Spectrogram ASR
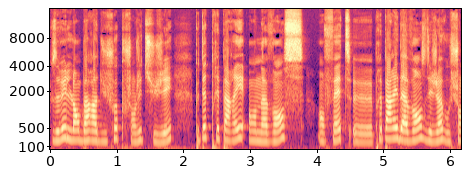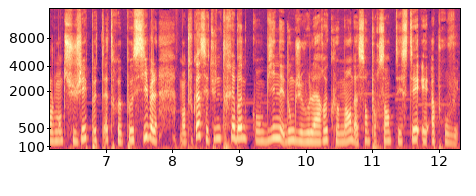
vous avez l'embarras du choix pour changer de sujet. Peut-être préparer en avance en fait, préparer d'avance déjà vos changements de sujet peut être possible, mais en tout cas c'est une très bonne combine et donc je vous la recommande à 100% tester et approuver.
